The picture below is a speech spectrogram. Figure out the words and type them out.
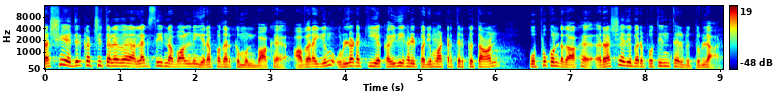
ரஷ்ய எதிர்க்கட்சித் தலைவர் அலெக்சி நவால்னி இறப்பதற்கு முன்பாக அவரையும் உள்ளடக்கிய கைதிகள் பரிமாற்றத்திற்கு தான் ஒப்புக்கொண்டதாக ரஷ்ய அதிபர் புதின் தெரிவித்துள்ளார்.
